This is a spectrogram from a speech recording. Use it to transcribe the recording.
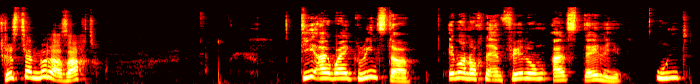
Christian Müller sagt, DIY Greenstar. Immer noch eine Empfehlung als Daily. Und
